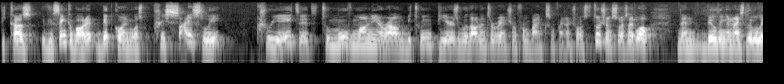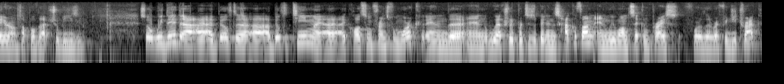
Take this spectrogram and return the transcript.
Because if you think about it, Bitcoin was precisely created to move money around between peers without intervention from banks and financial institutions. So I said, well, then building a nice little layer on top of that should be easy. So we did. Uh, I, I built a, I built a team. I, I called some friends from work, and uh, and we actually participated in this hackathon, and we won second prize for the refugee track.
